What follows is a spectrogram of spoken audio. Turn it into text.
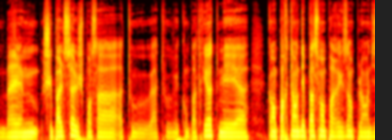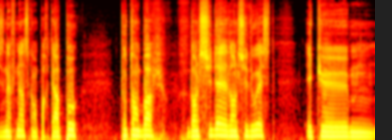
Ben, je suis pas le seul, je pense à, à, tout- à tous mes compatriotes, mais euh, quand on partait en déplacement, par exemple, en 19 NAS, quand on partait à Pau, tout en bas, dans le sud-est, dans le sud-ouest, et que, hum,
